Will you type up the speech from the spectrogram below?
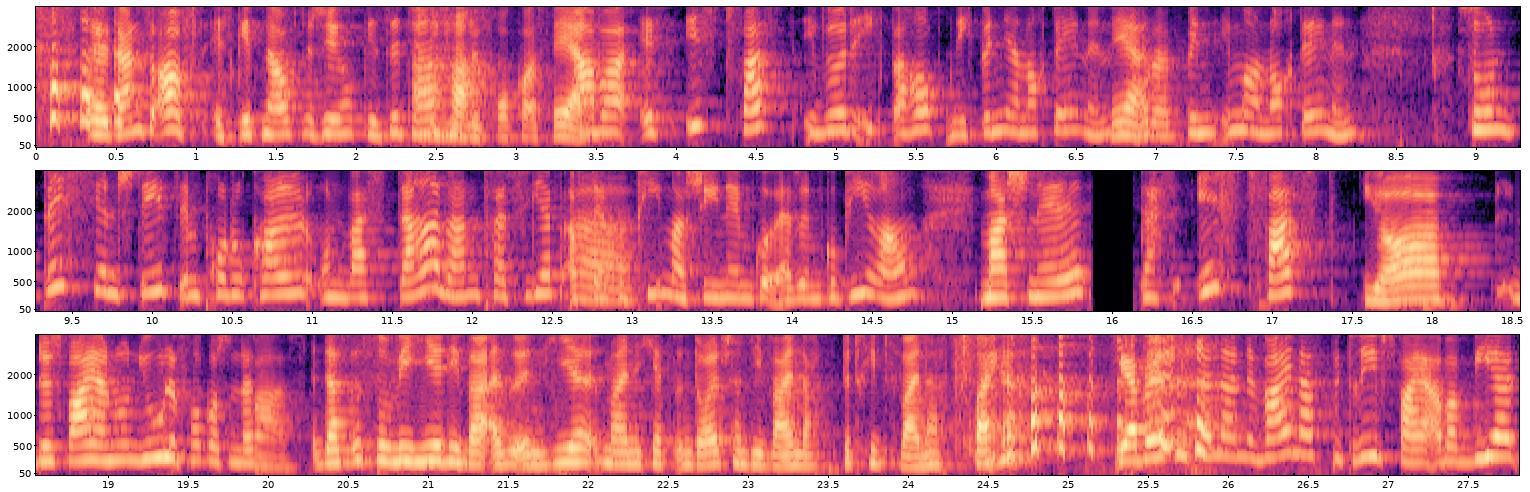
äh, ganz oft. Es gibt auch natürlich auch gesittete Aha. Julefrokost. Ja. Aber es ist fast, würde ich behaupten, ich bin ja noch Dänin Ja. oder bin immer noch Dänin. So ein bisschen steht's im Protokoll und was da dann passiert auf der Ah. Kopiemaschine, im, also im Kopierraum, mal schnell, das ist fast, ja, das war ja nur ein Julefrokost und das war's. Das ist so wie hier die also in hier meine ich jetzt in Deutschland die Weihnachts Betriebsweihnachtsfeier. Ja, aber es ist dann eine Weihnachtsbetriebsfeier, aber wir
